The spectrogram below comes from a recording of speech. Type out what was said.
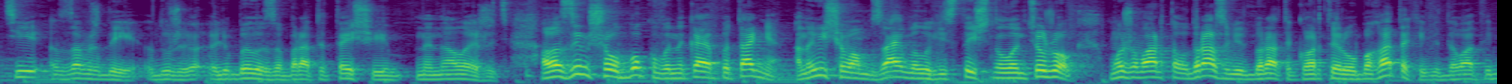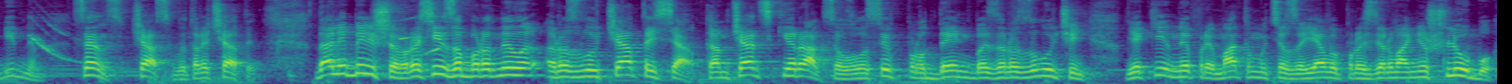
Ці завжди дуже любили забирати те, що їм не належить. Але з іншого боку виникає питання: а навіщо вам зайвий логістичний ланцюжок? Може, варто одразу відбирати квартири у багатих і віддавати бідним? Сенс, час витрачати. Далі більше в Росії заборонили розлучатися. Камчатський РАКС оголосив про день без розлучень, в який не прийматимуться заяви про зірвання шлюбу.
